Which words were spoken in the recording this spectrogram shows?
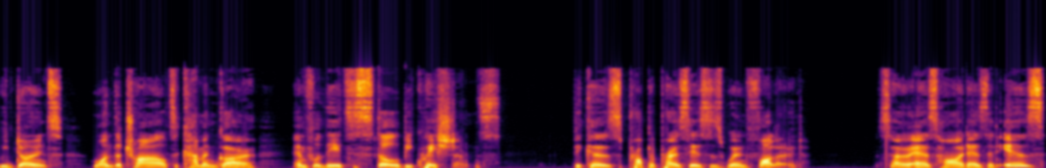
We don't want the trial to come and go and for there to still be questions because proper processes weren't followed. So as hard as it is,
